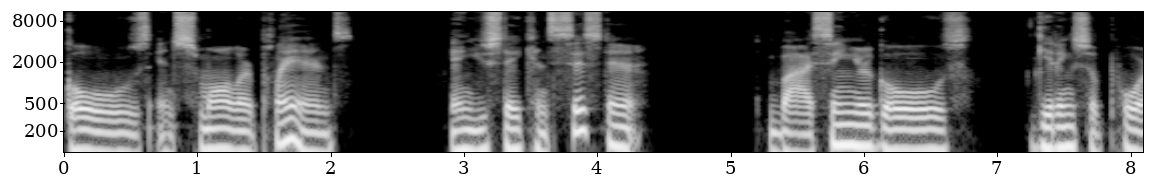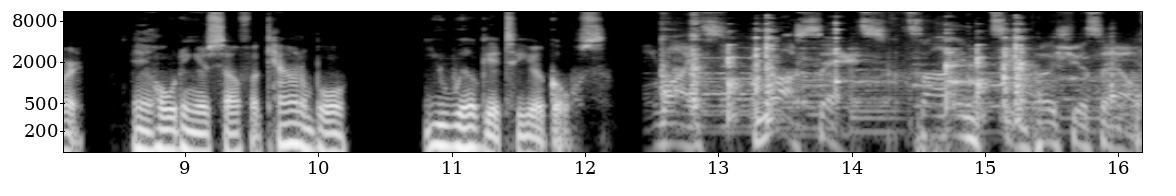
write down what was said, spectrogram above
goals and smaller plans and you stay consistent by seeing your goals, getting support and holding yourself accountable, you will get to your goals. All right, last set. Time to push yourself.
